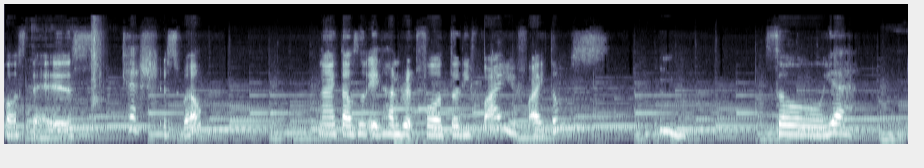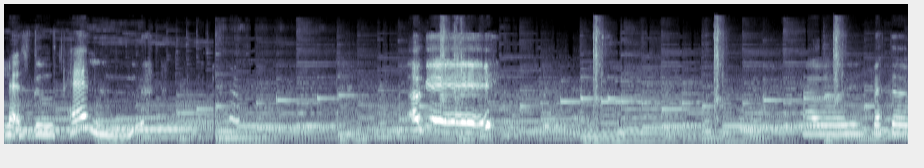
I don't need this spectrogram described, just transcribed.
course there is cash as well. 9,800 for 35 items. Hmm. So yeah, let's do 10. okay. I will better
